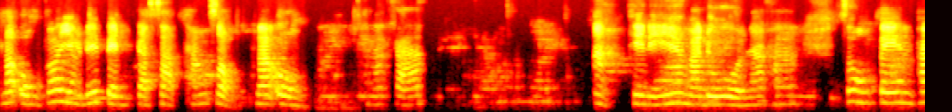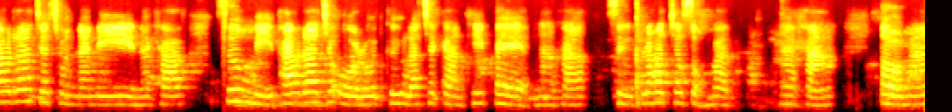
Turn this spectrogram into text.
พระองค์ก็ยังได้เป็นกษัตริย์ทั้งสองพระองค์นะคะ อะทีนี้มาดูนะคะ ทรงเป็นพระราชชนนีนะคะ ซึ่งมีพระราชโอรสคือรัชกาลที่8นะคะสืบราชสมบัตินะคะ ต่อมา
